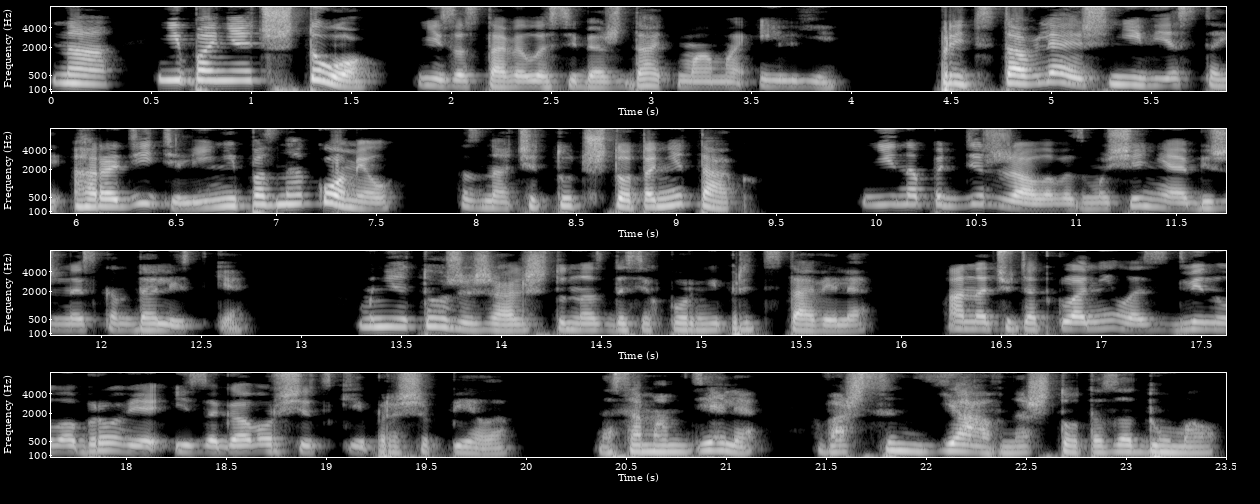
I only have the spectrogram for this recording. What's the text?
на не понять что!» не заставила себя ждать мама Ильи. «Представляешь, невестой, а родителей не познакомил. Значит, тут что-то не так». Нина поддержала возмущение обиженной скандалистки. «Мне тоже жаль, что нас до сих пор не представили. Она чуть отклонилась, сдвинула брови и заговорщицки прошипела. «На самом деле, ваш сын явно что-то задумал».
